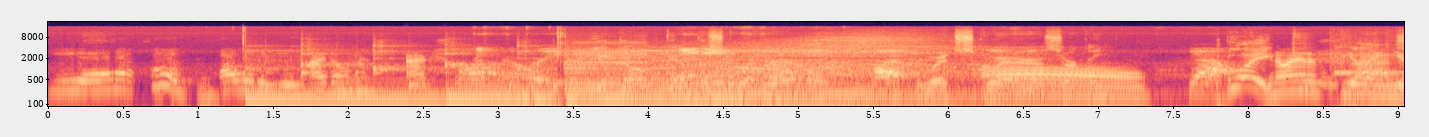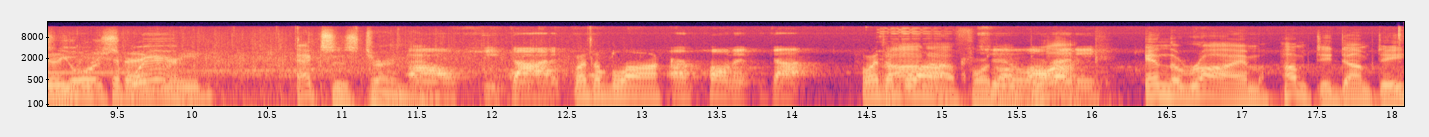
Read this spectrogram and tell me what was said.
yeah, I, I would agree. I don't actually know. Disagree. You don't get It the square. Which square, Circle? Oh. Yeah. Blake. You know, I had a feeling you, your you should have agreed. X's turn now. Oh, he got it. For the block. Our opponent got. For the block. for the block. already. In the rhyme, Humpty Dumpty.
